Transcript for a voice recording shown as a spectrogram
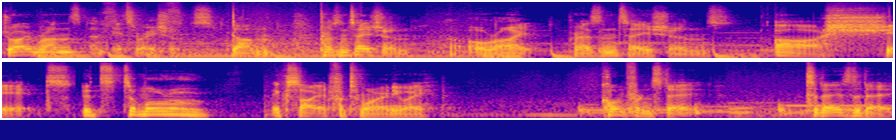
Dry runs and iterations. Done. Presentation. All right, presentations. Ah, shit. It's tomorrow. Excited for tomorrow anyway. Conference day. Today's the day.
